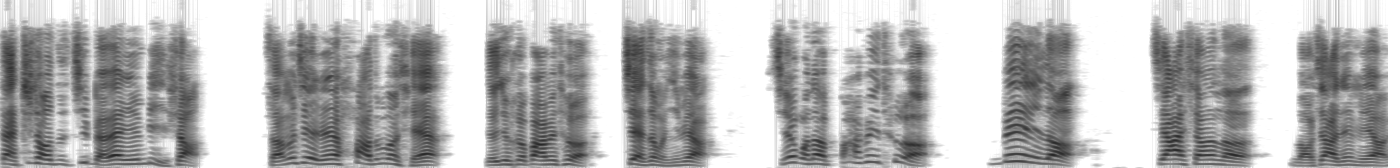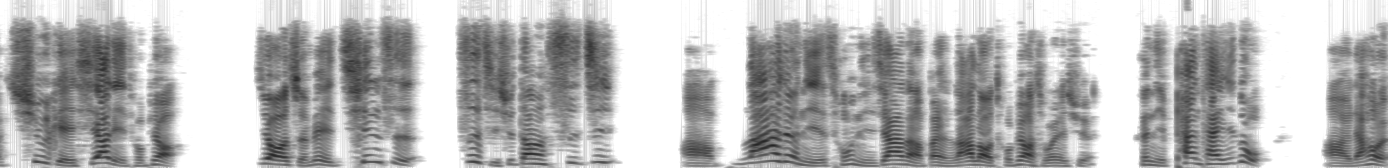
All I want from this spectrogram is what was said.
但至少是几百万人民币以上。咱们这些人花这么多钱，也就和巴菲特见这么一面。结果呢？巴菲特为了家乡的老家人民啊，去给希拉里投票，要准备亲自自己去当司机啊，拉着你从你家呢把你拉到投票所里去，和你攀谈一路啊，然后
